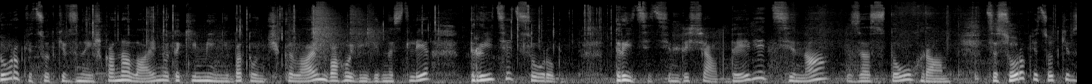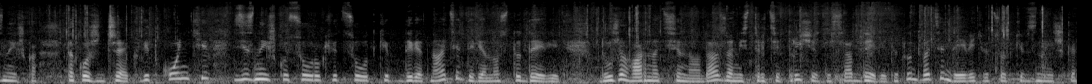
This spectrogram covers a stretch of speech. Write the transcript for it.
40% знижка на лайн. Отакі міні-батончики лайн, вагові від Nestlé 30-40. 30,79 ціна за 100 грам. Це 40% знижка. Також джек від Конті зі знижкою 40%, 19,99. Дуже гарна ціна, да? замість 33,69. І тут 29% знижки.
